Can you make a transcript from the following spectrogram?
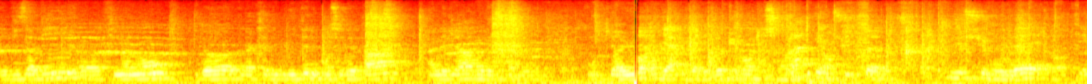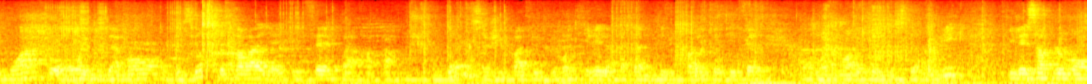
et vis-à-vis euh, finalement de la crédibilité du Conseil d'État à l'égard de l'extérieur. Donc il y, a des documents qui sont là et ensuite euh, M. Maudet et moi aurons évidemment des séances. Ce travail a été fait par, M. Maudet. Il ne s'agit pas de lui retirer la paternité du travail qui a été fait conjointement avec le ministère public. Il est simplement,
